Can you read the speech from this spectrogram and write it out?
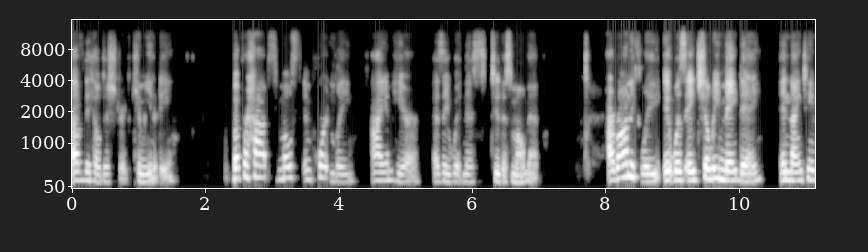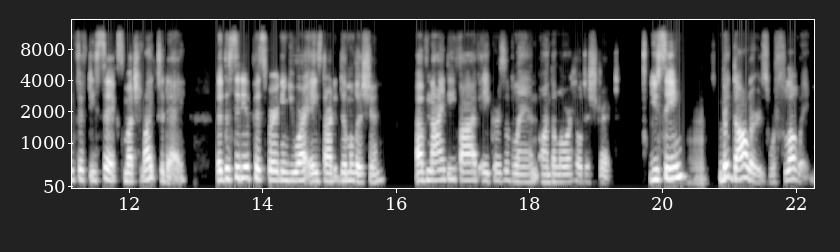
of the Hill District community. But perhaps most importantly, I am here as a witness to this moment. Ironically, it was a chilly May day in 1956, much like today, that the city of Pittsburgh and URA started demolition of 95 acres of land on the Lower Hill District. You see, big dollars were flowing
